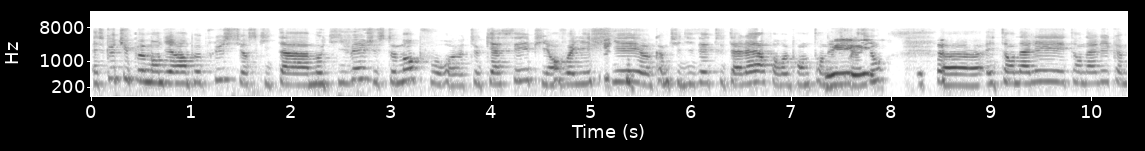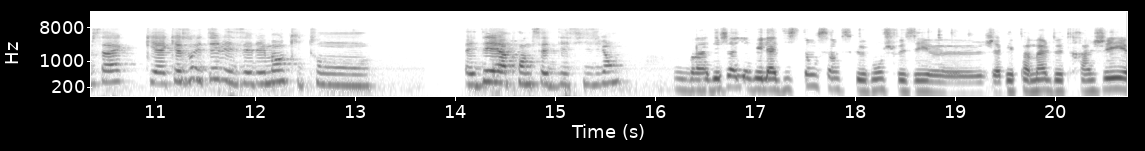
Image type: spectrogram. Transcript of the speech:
est-ce que tu peux m'en dire un peu plus sur ce qui t'a motivé justement pour euh, te casser puis envoyer chier, euh, comme tu disais tout à l'heure, pour reprendre ton expression, euh, et t'en aller, t'en aller comme ça? Quels ont été les éléments qui t'ont aidé à prendre cette décision? Bah, déjà, il y avait la distance, hein, parce que bon, je faisais, j'avais pas mal de trajets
